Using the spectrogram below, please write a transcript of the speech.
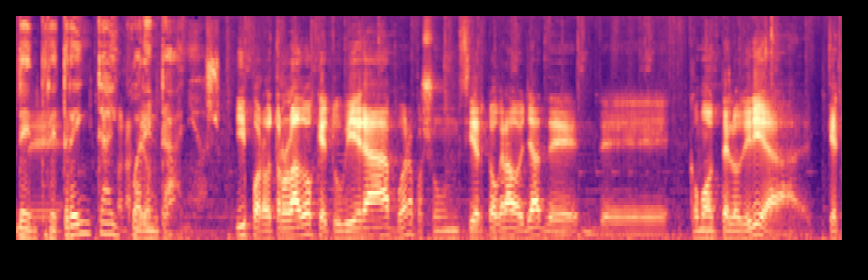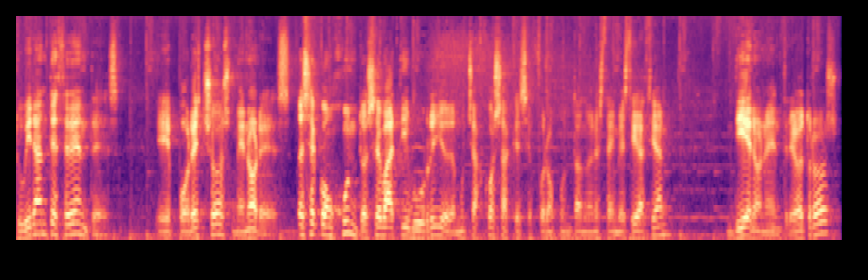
de entre 30 y 40 años. Y por otro lado, que tuviera, bueno, pues un cierto grado ya de, de ¿cómo te lo diría? Que tuviera antecedentes. Eh, por hechos menores. Ese conjunto, ese batiburrillo de muchas cosas que se fueron juntando en esta investigación, dieron, entre otros,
